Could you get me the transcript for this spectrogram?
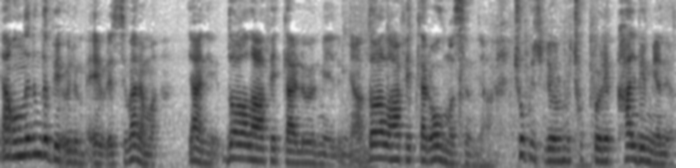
Yani onların da bir ölüm evresi var ama yani doğal afetlerle ölmeyelim ya. Doğal afetler olmasın ya. Çok üzülüyorum ve çok böyle kalbim yanıyor.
